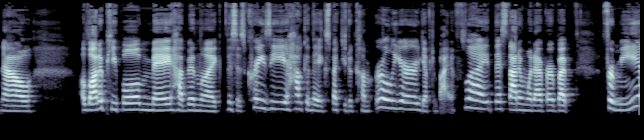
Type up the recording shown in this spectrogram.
Now, a lot of people may have been like, this is crazy. How can they expect you to come earlier? You have to buy a flight, this, that, and whatever. But for me,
